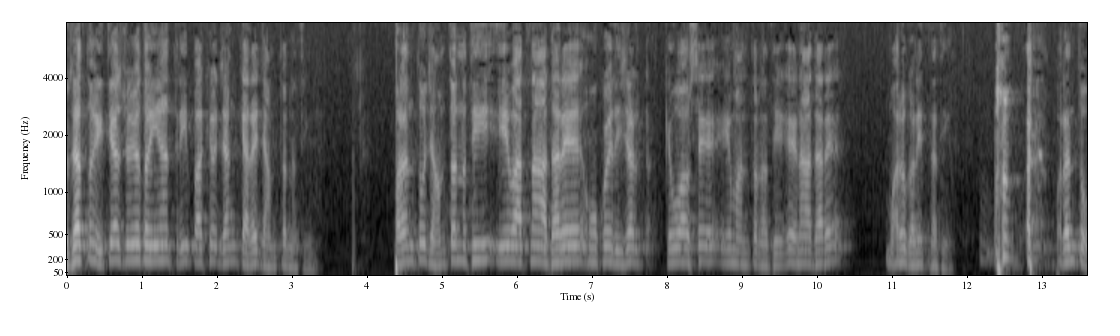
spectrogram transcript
ગુજરાતનો ઇતિહાસ જોયો તો અહીંયા ત્રિપાંખીયો જંગ ક્યારેય જામતો નથી. પરંતુ જામતો નથી એ વાતના આધારે હું કોઈ રિઝલ્ટ કેવું આવશે એ માનતો નથી કે એના આધારે મારું ગણિત નથી. પરંતુ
